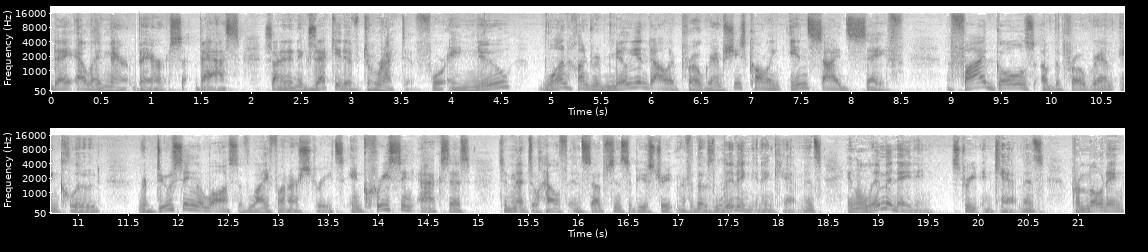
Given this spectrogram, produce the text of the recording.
Today, LA Mayor Bass signed an executive directive for a new $100 million program she's calling Inside Safe. The five goals of the program include reducing the loss of life on our streets, increasing access to mental health and substance abuse treatment for those living in encampments, eliminating street encampments, promoting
